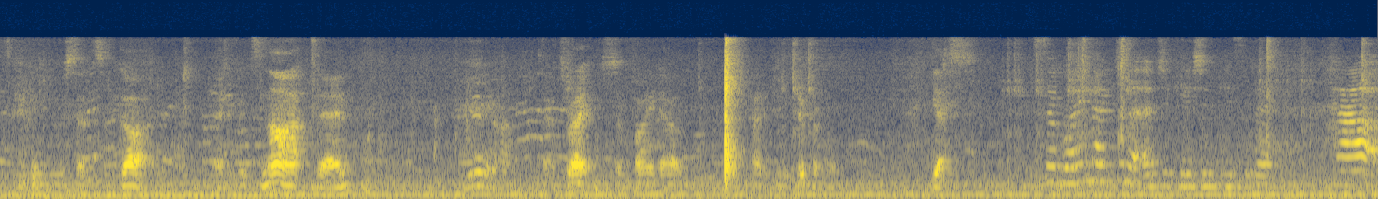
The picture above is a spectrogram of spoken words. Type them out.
it's giving you a sense of God. And if it's not, then that's right. So find out how to do it differently. Yes. So going back to the education piece of it, how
